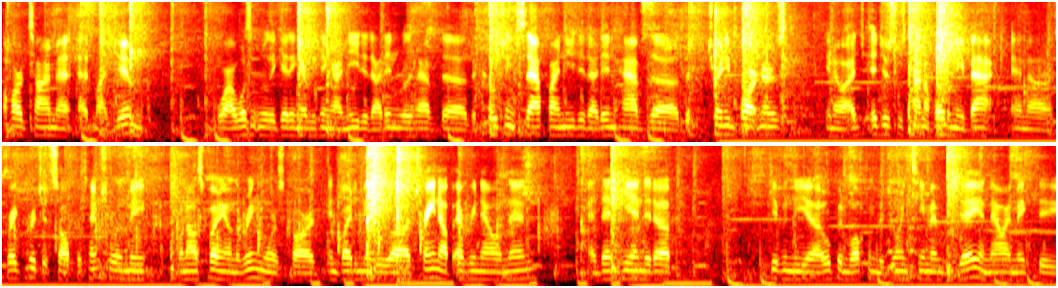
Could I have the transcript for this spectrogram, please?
a hard time at, at my gym where I wasn't really getting everything I needed. I didn't really have the, the coaching staff I needed. I didn't have the, the training partners. You know, I, it just was kind of holding me back. And uh, Greg Pritchett saw potential in me when I was fighting on the Ring Wars card, invited me to uh, train up every now and then. And then he ended up giving the uh, open welcome to join Team MVJ, and now I make the,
